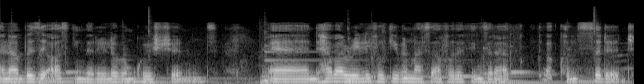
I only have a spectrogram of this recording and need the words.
and I'm busy asking the relevant questions. And have I really forgiven myself for the things that I uh, considered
